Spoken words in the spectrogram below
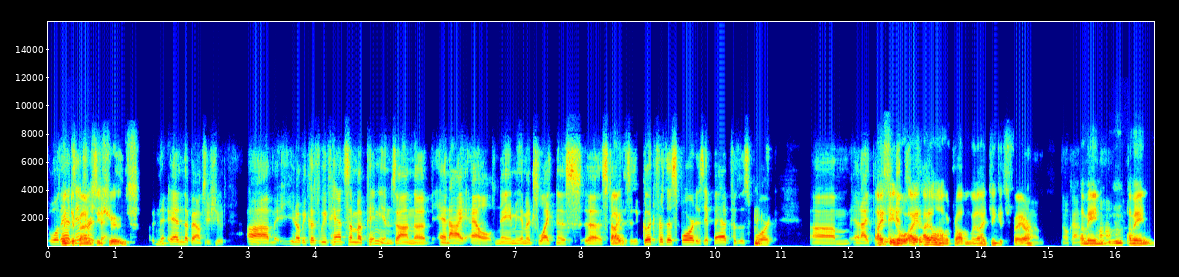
Well, that's with the bouncy shoes and the bouncy shoes. Um, you know, because we've had some opinions on the NIL, name, image, likeness uh, stuff. Right. Is it good for the sport? Is it bad for the sport? Um, and I, I, I see no, I, I don't have a problem with. it. I think it's fair. Um, okay. I mean, uh-huh. I mean,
